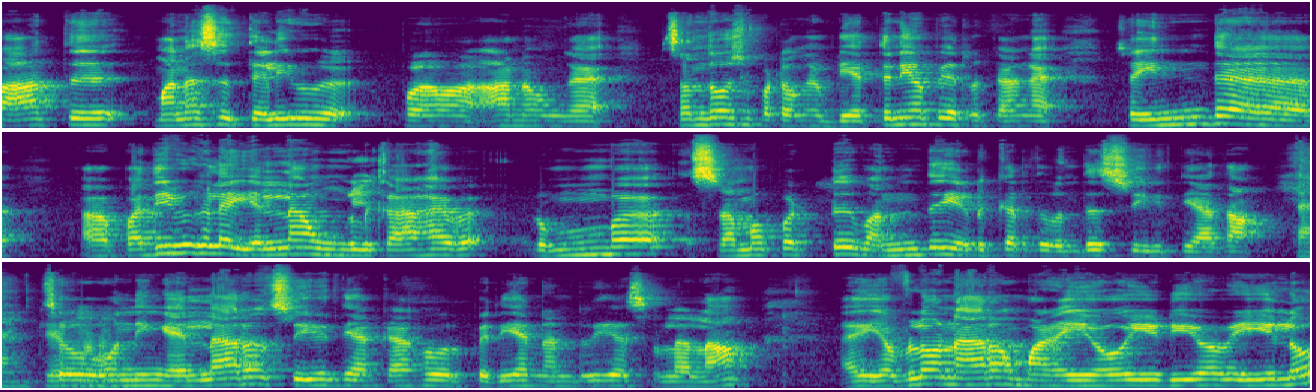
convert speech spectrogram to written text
பார்த்து மனசு தெளிவு ஆனவங்க சந்தோஷப்பட்டவங்க இப்படி எத்தனையோ பேர் இருக்காங்க. ஸோ இந்த பதிவுகளை எல்லாம் உங்களுக்காக ரொம்ப சிரமப்பட்டு வந்து எடுக்கிறது வந்து ஸ்ரீவித்யா தான். ஸோ நீங்கள் எல்லாரும் ஸ்ரீவித்யாக்காக ஒரு பெரிய நன்றியை சொல்லலாம். எவ்வளோ நேரம் மழையோ இடியோ வெயிலோ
